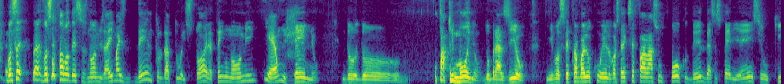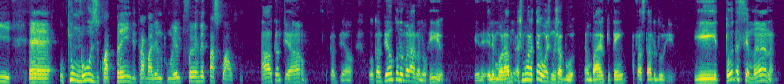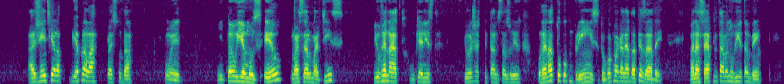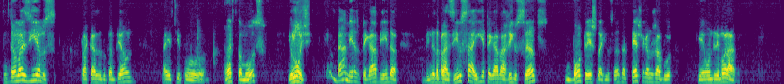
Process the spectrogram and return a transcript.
você, você falou desses nomes aí, mas dentro da tua história tem um nome que é um gênio do, do patrimônio do Brasil e você trabalhou com ele. Eu gostaria que você falasse um pouco dele, dessa experiência, o que, é, o que um músico aprende trabalhando com ele, que foi o Hermeto Pascoal. Ah, o campeão. O campeão. O campeão, quando morava no Rio, ele, ele morava, acho que mora até hoje, no Jabu. É um bairro que tem afastado do Rio. E toda semana a gente ia, ia para lá para estudar com ele. Então íamos eu, Marcelo Martins e o Renato, um pianista que hoje acho que está nos Estados Unidos. O Renato tocou com o Prince, tocou com uma galera da pesada aí. Mas nessa época ele estava no Rio também. Então nós íamos para casa do campeão, aí tipo, antes do almoço, e longe. Dá mesmo, pegar a Avenida, Avenida Brasil, saía, pegava a Rio Santos, um bom trecho da Rio Santos, até chegar no Jabu, que é onde ele morava.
